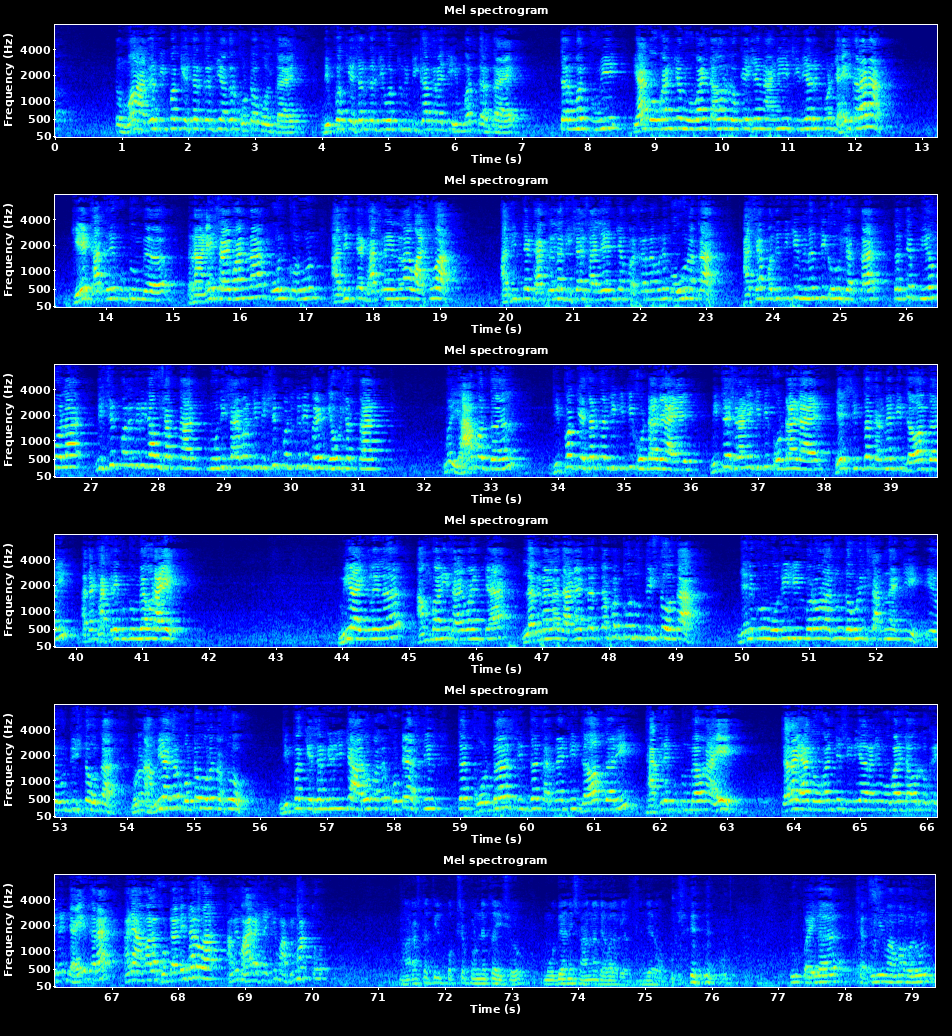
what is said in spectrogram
तर मग अगर दीपक केसरकरजी अगर खोटं बोलतायत दीपक केसरकरजीवर तुम्ही टीका करायची हिंमत करताय तर मग तुम्ही या दोघांचे मोबाईल टॉवर लोकेशन आणि सीरियल रिपोर्ट जाहीर करा ना. जे ठाकरे कुटुंब राणे साहेबांना फोन करून आदित्य ठाकरेला वाचवा. आदित्य ठाकरेला दिशा साले यांच्या प्रकरणामध्ये गोवू नका. अशा पद्धतीची विनंती करू शकतात तर ते पीएमओला निश्चित पद्धतीने जाऊ शकतात. मोदी साहेबांची निश्चित पद्धतीने भेट घेऊ शकतात. मग ह्याबद्दल दीपक केसरकरजी किती खोटाळले आहे नितेश राणे किती खोटाळले आहे हे सिद्ध करण्याची जबाबदारी आता ठाकरे कुटुंबावर आहे. मी ऐकलेलं अंबानी साहेबांच्या लग्नाला जाण्याचा पण तोच उद्दिष्ट होता. जेणेकरून मोदीजींबरोबर अजून जवळीक साधण्याची उद्दिष्ट होता म्हणून आम्ही अगर खोटं बोलत असो दीपक केसरगिरीजीचे आरोप अगर खोटे असतील तर खोटं सिद्ध करण्याची जबाबदारी ठाकरे कुटुंबावर आहे. चला ह्या दोघांचे सीडीआर आणि मोबाईल टॉवर लोकेशन जाहीर करा आणि आम्हाला खोटाने ठरवा. आम्ही महाराष्ट्राची माफी मागतो. महाराष्ट्रातील पक्ष फोडण्याचा हिशोब मोदी आणि शहांना द्यावा लागला संजय राऊत. तू पहिलं शकुनी मामा बनून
